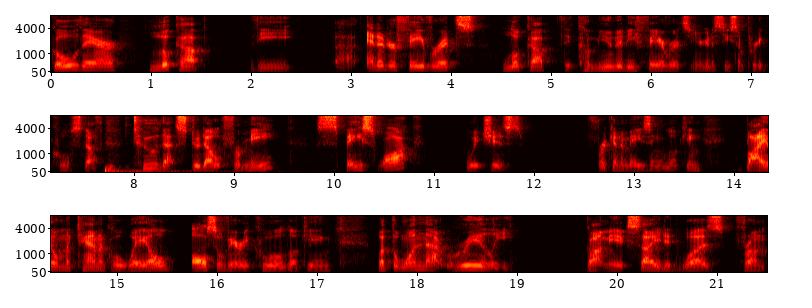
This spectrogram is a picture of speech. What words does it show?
Go there, look up the uh, editor favorites, look up the community favorites, and you're going to see some pretty cool stuff. Two that stood out for me Spacewalk, which is freaking amazing looking, Biomechanical Whale, also very cool looking. But the one that really got me excited was from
